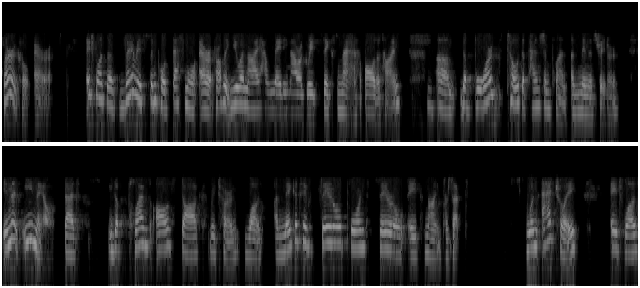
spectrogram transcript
clerical error. It was a very simple decimal error. Probably you and I have made in our grade six math all the time. Hmm. Um, the board told the pension plan administrator in an email that the plan's all stock return was a negative 0.089%, when actually it was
